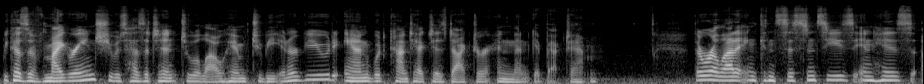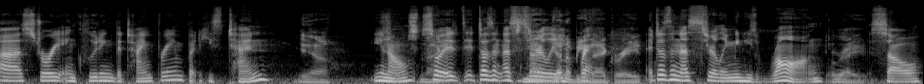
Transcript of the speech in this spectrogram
Because of migraines, she was hesitant to allow him to be interviewed and would contact his doctor and then get back to him. There were a lot of inconsistencies in his uh, story, including the time frame, but he's 10, Yeah. you know, so not- it, it doesn't Not necessarily gonna be right. that great. It doesn't necessarily mean he's wrong. Right. So,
